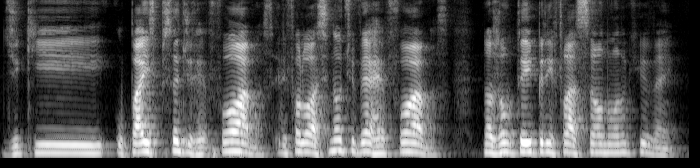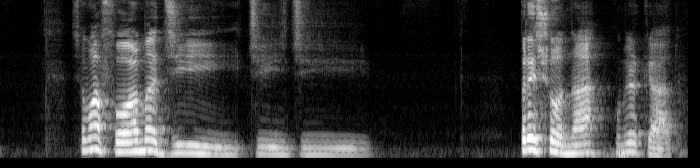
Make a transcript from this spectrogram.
de que o país precisa de reformas, ele falou: ah, se não tiver reformas, nós vamos ter hiperinflação no ano que vem. Isso é uma forma de, de, de pressionar o mercado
